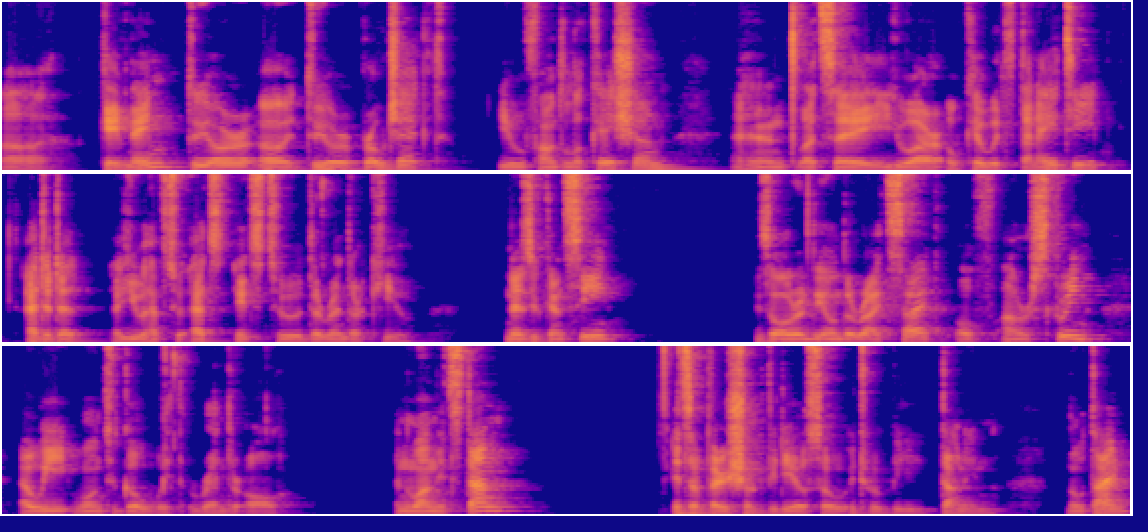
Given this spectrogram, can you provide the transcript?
uh, gave name to your uh, to your project you found a location and let's say you are okay with 1080 added it uh, you have to add it to the render queue. And as you can see it's already on the right side of our screen and we want to go with render all. And when it's done it's a very short video so it will be done in no time.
